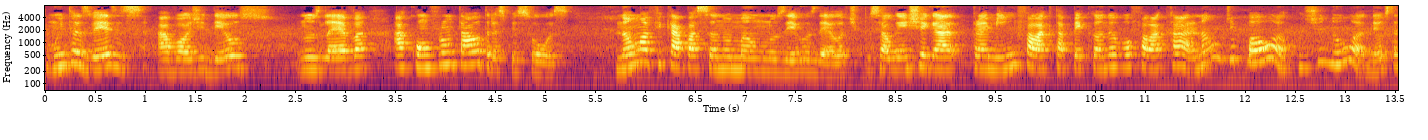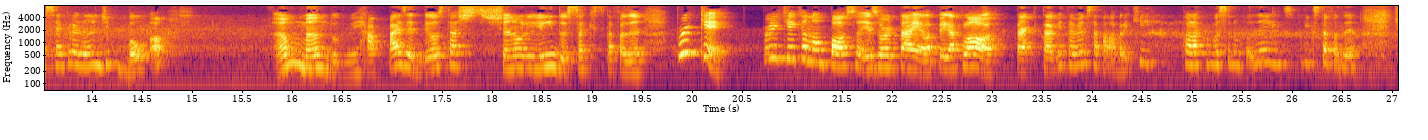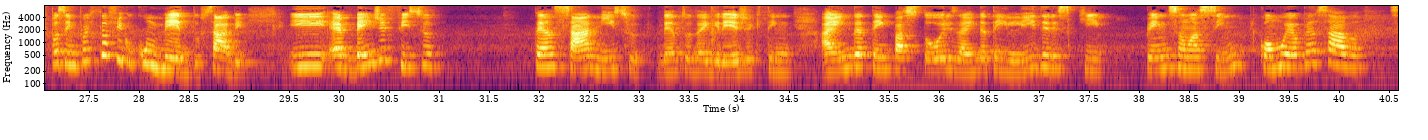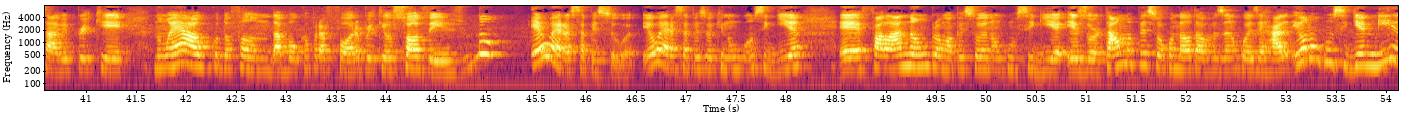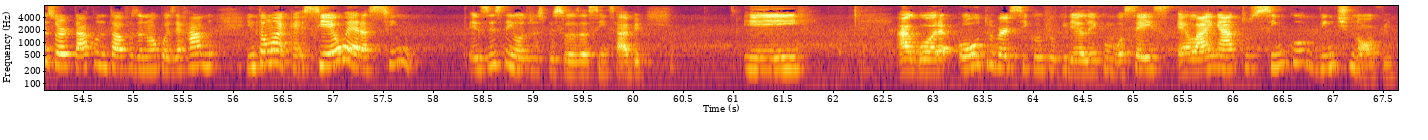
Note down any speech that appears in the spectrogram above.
muitas vezes a voz de Deus nos leva a confrontar outras pessoas, não a ficar passando mão nos erros dela. Tipo, se alguém chegar pra mim e falar que tá pecando, eu vou falar, cara, não, de boa, continua. Deus tá se agradando de boa. Ó, amando. Rapaz, é Deus tá achando lindo isso que você tá fazendo. Por quê? Por que, que eu não posso exortar ela? Pegar e falar, ó, tá, tá, tá vendo essa palavra aqui? Falar pra você não fazer isso. Por que, que você tá fazendo? Tipo assim, por que, que eu fico com medo, sabe? E é bem difícil pensar nisso dentro da igreja, que tem ainda tem pastores, ainda tem líderes que pensam assim, como eu pensava, sabe? Porque não é algo que eu tô falando da boca para fora porque eu só vejo. Não, eu era essa pessoa. Eu era essa pessoa que não conseguia é, falar não para uma pessoa, eu não conseguia exortar uma pessoa quando ela tava fazendo coisa errada, eu não conseguia me exortar quando eu tava fazendo uma coisa errada. Então, é, se eu era assim, existem outras pessoas assim, sabe? E agora, outro versículo que eu queria ler com vocês é lá em Atos 5, 29,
